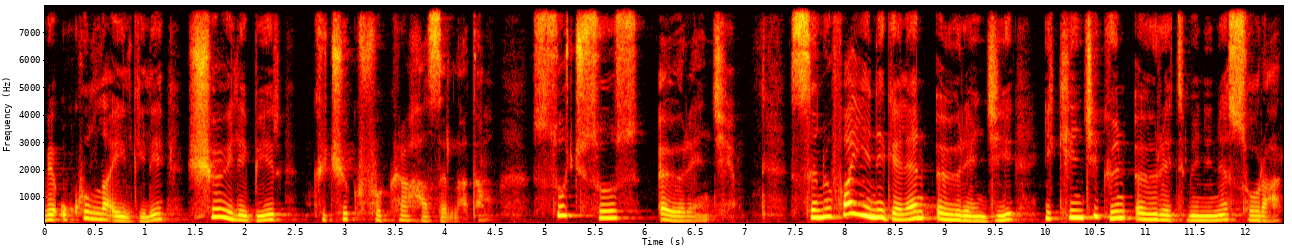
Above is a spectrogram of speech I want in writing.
ve okulla ilgili şöyle bir küçük fıkra hazırladım. Suçsuz öğrenci. Sınıfa yeni gelen öğrenci ikinci gün öğretmenine sorar.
